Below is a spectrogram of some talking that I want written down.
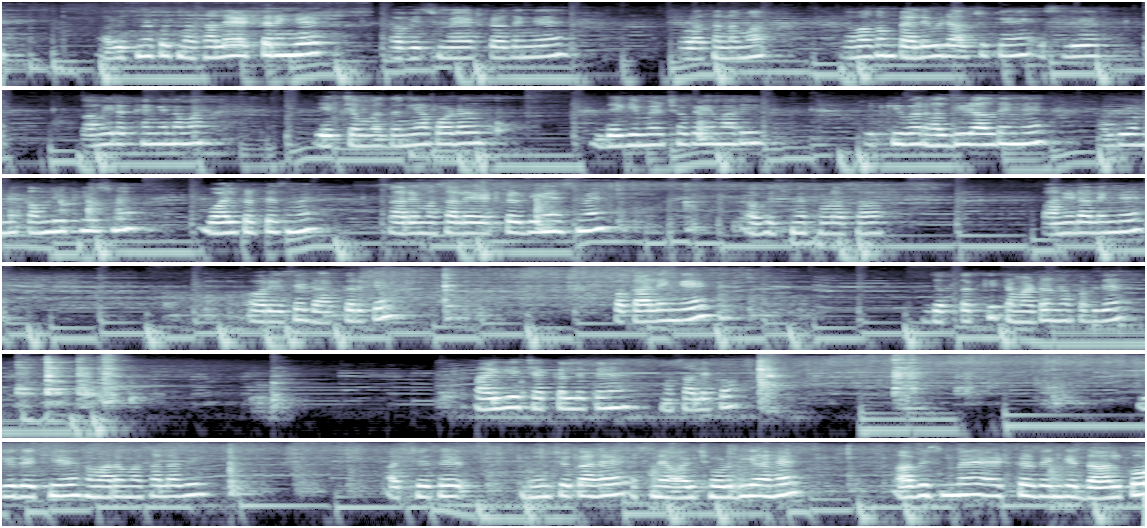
अब इसमें कुछ मसाले ऐड करेंगे। अब इसमें ऐड कर देंगे थोड़ा सा नमक। नमक हम पहले भी डाल चुके हैं, इसलिए कम ही रखेंगे नमक। एक चम्मच धनिया पाउडर, देगी मिर्च हो गई हमारी। चुटकी भर हल्दी डाल देंगे। हल्दी हमने कम ली थी उसमें बॉईल करते समय। सारे मसाले ऐड कर दिए हैं इसमें। अब इसमें थोड़ा सा पानी डालेंगे। और इसे ढक करके पका लेंगे। जब तक कि टमाटर ना पक जाए। आइए चेक कर लेते हैं मसाले को। ये देखिए, हमारा मसाला भी अच्छे से भून चुका है। इसने ऑयल छोड़ दिया है। अब इसमें ऐड कर देंगे दाल को।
